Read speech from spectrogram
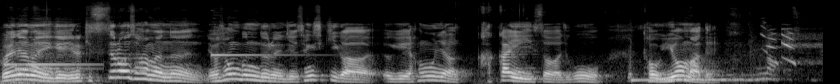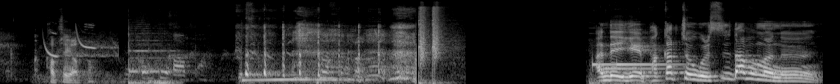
왜냐면 이게 이렇게 쓸어서 하면은 여성분들은 이제 생식기가 여기 항문이랑 가까이 있어가지고 더 위험하대. 갑자기 아파? 똥꼬가 아파 아, 근데 이게 바깥쪽을 쓰다 보면은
